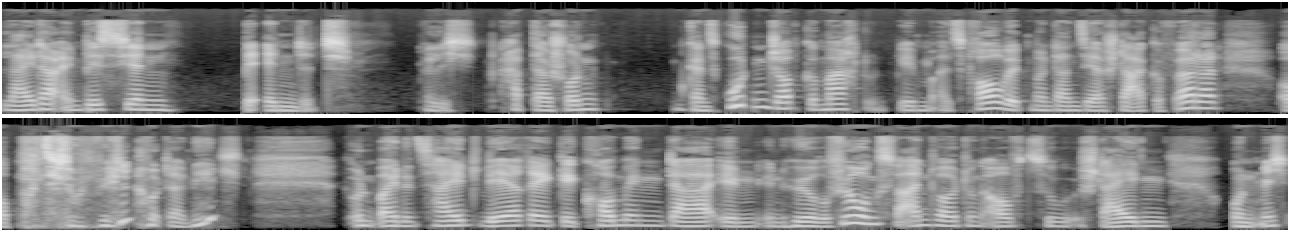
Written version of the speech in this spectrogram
leider ein bisschen beendet, weil ich habe da schon einen ganz guten Job gemacht und eben als Frau wird man dann sehr stark gefördert, ob man sie nun will oder nicht. Und meine Zeit wäre gekommen, da in, in höhere Führungsverantwortung aufzusteigen und mich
